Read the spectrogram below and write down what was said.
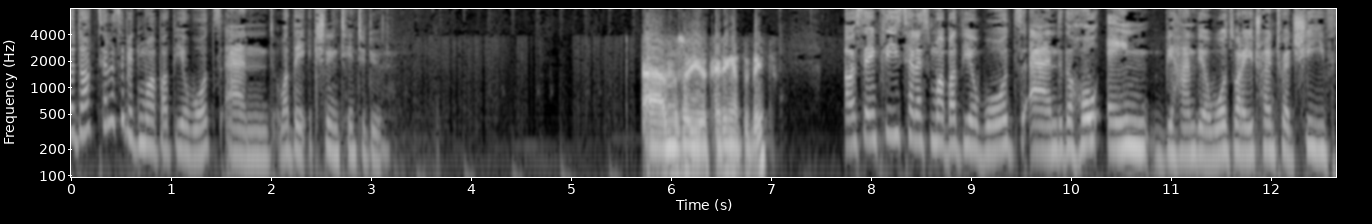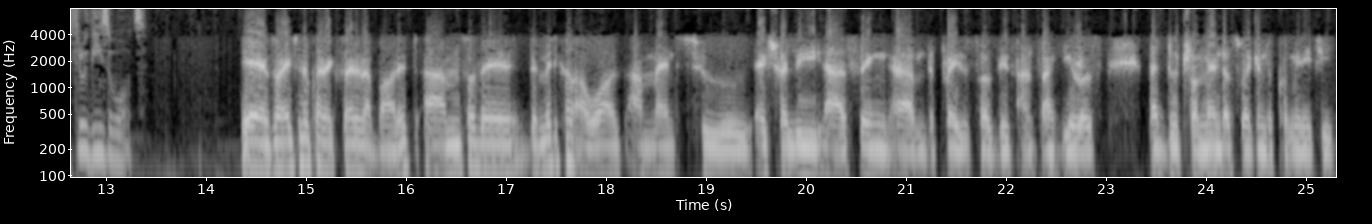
So, Doc, tell us a bit more about the awards and what they actually intend to do. Um, so you're cutting up a bit? I was saying, please tell us more about the awards and the whole aim behind the awards. What are you trying to achieve through these awards? Yeah, so I'm actually quite excited about it. Um, so the, the medical awards are meant to actually uh, sing um, the praises of these unsung heroes that do tremendous work in the community.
